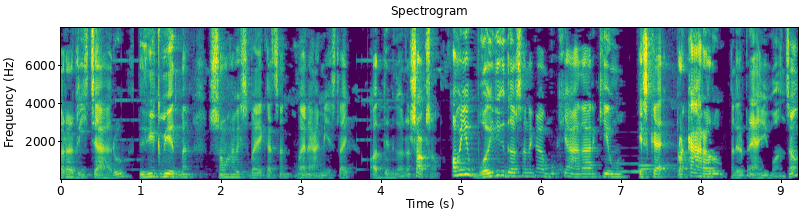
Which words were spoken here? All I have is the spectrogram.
र ऋचाहरू ऋग्वेदमा समावेश भएका छन् भनेर हामी यसलाई अध्ययन गर्न सक्छौँ। अब यो वैदिक दर्शनका मुख्य आधार के हुन्? यसका प्रकारहरू भनेर पनि हामी भन्छौँ।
